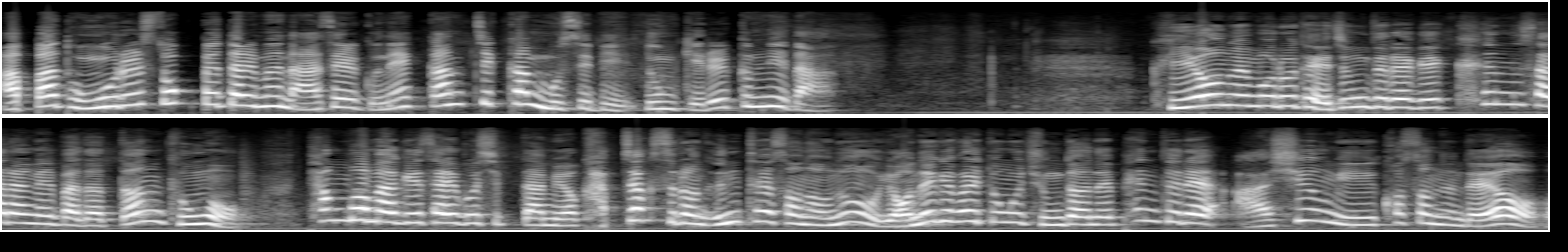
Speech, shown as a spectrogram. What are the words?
아빠 동호를 쏙 빼닮은 아셀군의 깜찍한 모습이 눈길을 끕니다. 귀여운 외모로 대중들에게 큰 사랑을 받았던 동호. 평범하게 살고 싶다며 갑작스런 은퇴 선언 후 연예계 활동을 중단해 팬들의 아쉬움이 컸었는데요.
